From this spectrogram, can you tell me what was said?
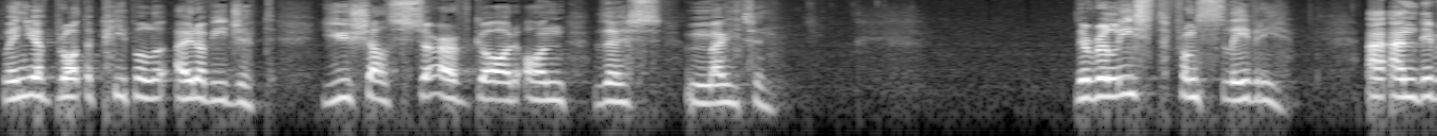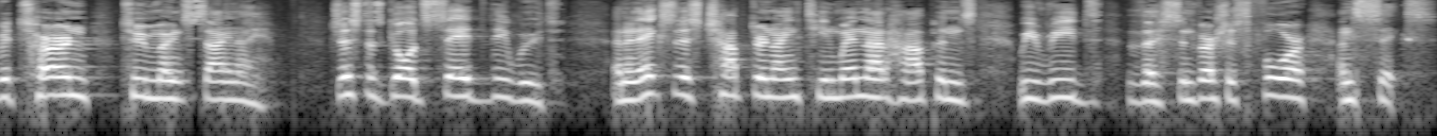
When you have brought the people out of Egypt, you shall serve God on this mountain. They're released from slavery and they return to Mount Sinai, just as God said they would. And in Exodus chapter 19, when that happens, we read this in verses 4 and 6.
